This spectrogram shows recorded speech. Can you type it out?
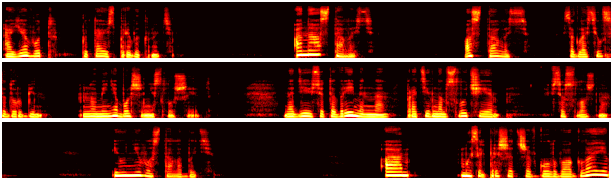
а я вот пытаюсь привыкнуть. Она осталась. Осталась, согласился Дурбин. Но меня больше не слушает. Надеюсь, это временно, в противном случае все сложно. И у него стало быть. А мысль, пришедшая в голову Аглаи,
